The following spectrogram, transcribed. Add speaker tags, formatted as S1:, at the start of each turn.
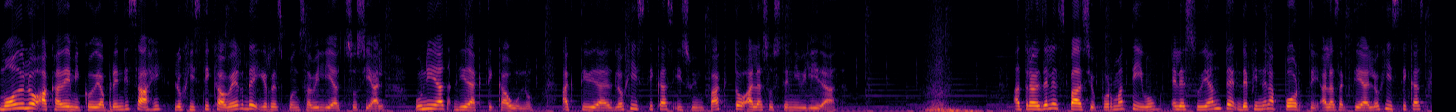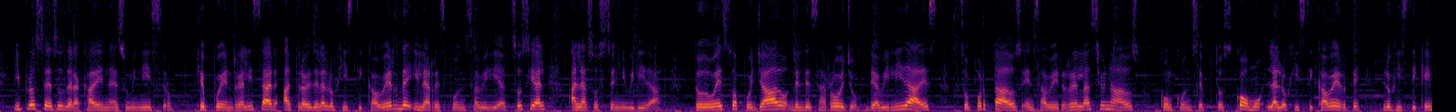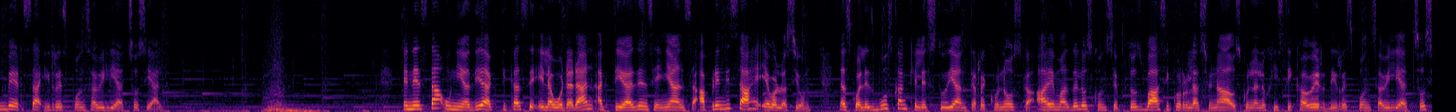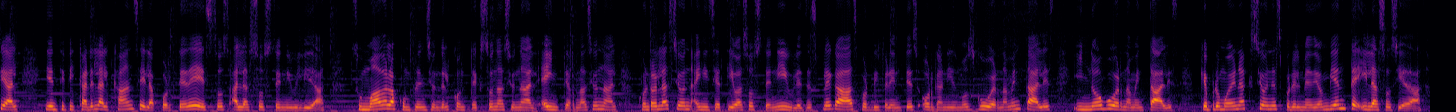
S1: Módulo Académico de Aprendizaje, Logística Verde y Responsabilidad Social, Unidad Didáctica 1, Actividades logísticas y su impacto a la sostenibilidad. A través del espacio formativo, el estudiante define el aporte a las actividades logísticas y procesos de la cadena de suministro, que pueden realizar a través de la logística verde y la responsabilidad social a la sostenibilidad, todo esto apoyado del desarrollo de habilidades soportados en saberes relacionados con conceptos como la logística verde, logística inversa y responsabilidad social. En esta unidad didáctica se elaborarán actividades de enseñanza, aprendizaje y evaluación, las cuales buscan que el estudiante reconozca, además de los conceptos básicos relacionados con la logística verde y responsabilidad social, identificar el alcance y el aporte de estos a la sostenibilidad, sumado a la comprensión del contexto nacional e internacional con relación a iniciativas sostenibles desplegadas por diferentes organismos gubernamentales y no gubernamentales que promueven acciones por el medio ambiente y la sociedad.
